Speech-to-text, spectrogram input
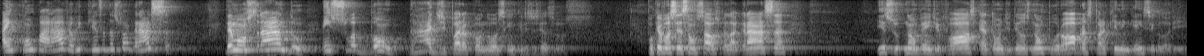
a incomparável riqueza da sua graça, demonstrado em sua bondade para conosco em Cristo Jesus porque vocês são salvos pela graça, isso não vem de vós, é dom de Deus, não por obras, para que ninguém se glorie.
